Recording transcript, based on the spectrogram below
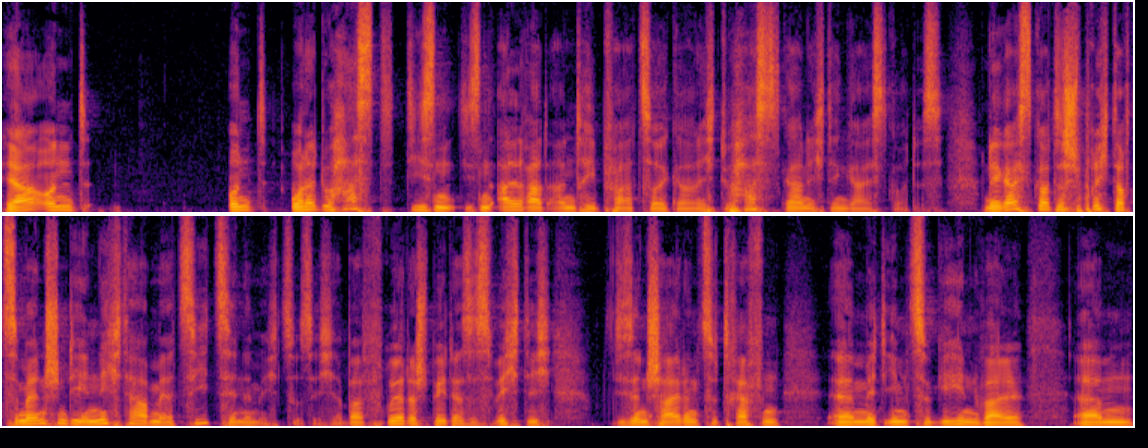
ja, und, und, oder du hast diesen, diesen Allradantriebfahrzeug gar nicht. Du hast gar nicht den Geist Gottes. Und der Geist Gottes spricht doch zu Menschen, die ihn nicht haben. Er zieht sie nämlich zu sich. Aber früher oder später ist es wichtig, diese Entscheidung zu treffen, äh, mit ihm zu gehen, weil ähm,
